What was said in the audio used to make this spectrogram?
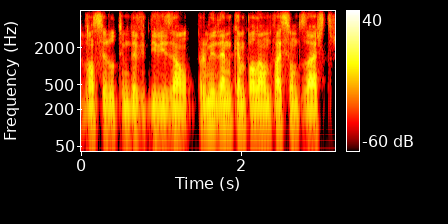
vão ser o último da divisão. Para mim, o Dan Campbell é um- vai ser um desastre.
